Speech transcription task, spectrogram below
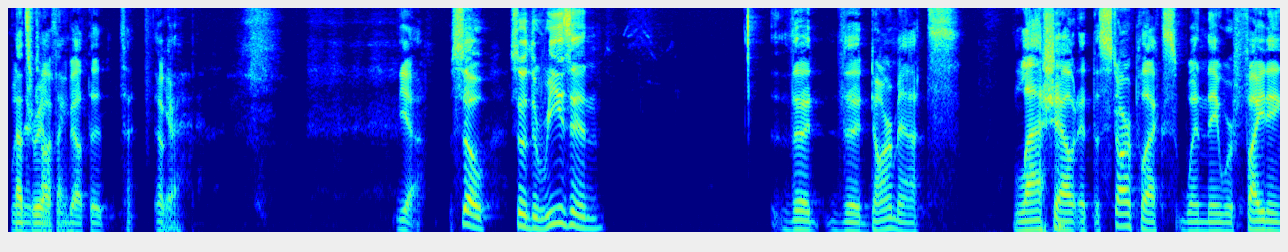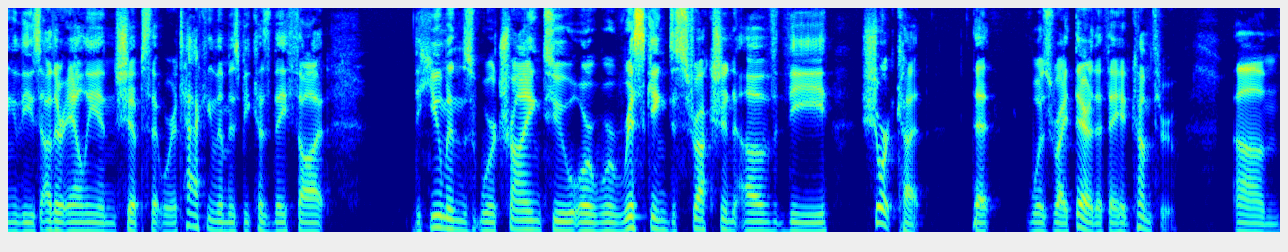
when that's they're real talking thing. about the ti- okay Yeah. Yeah. So so the reason the the Darmats lash hmm. out at the Starplex when they were fighting these other alien ships that were attacking them is because they thought the humans were trying to or were risking destruction of the shortcut that was right there that they had come through. Um,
